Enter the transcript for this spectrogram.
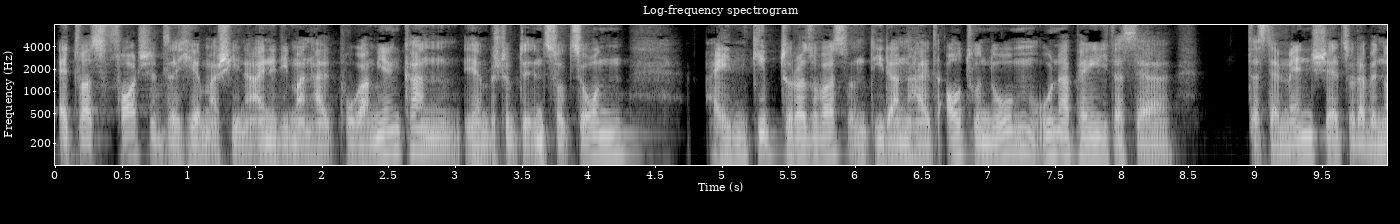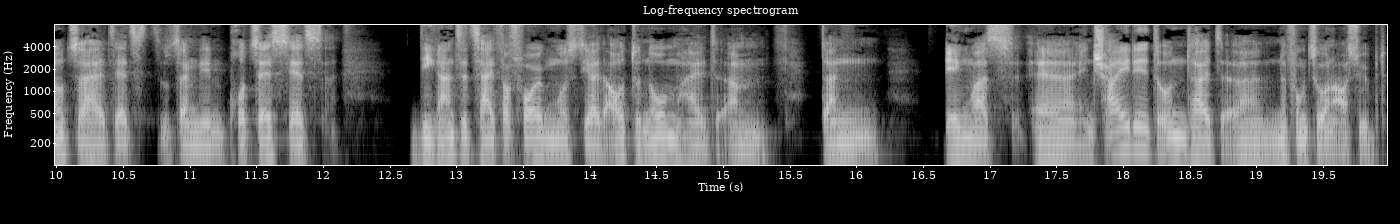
etwas fortschrittliche Maschine, eine, die man halt programmieren kann, die bestimmte Instruktionen eingibt oder sowas und die dann halt autonom, unabhängig, dass der, dass der Mensch jetzt oder Benutzer halt jetzt sozusagen den Prozess jetzt die ganze Zeit verfolgen muss, die halt autonom halt ähm, dann irgendwas äh, entscheidet und halt äh, eine Funktion ausübt.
